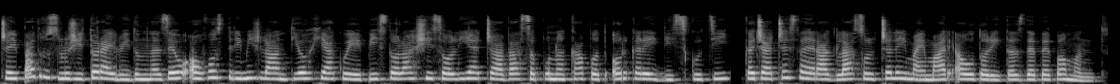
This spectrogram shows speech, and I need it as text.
Cei patru slujitori ai lui Dumnezeu au fost trimiși la Antiohia cu epistola și solia ce avea să pună capăt oricărei discuții, căci acesta era glasul celei mai mari autorități de pe pământ.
